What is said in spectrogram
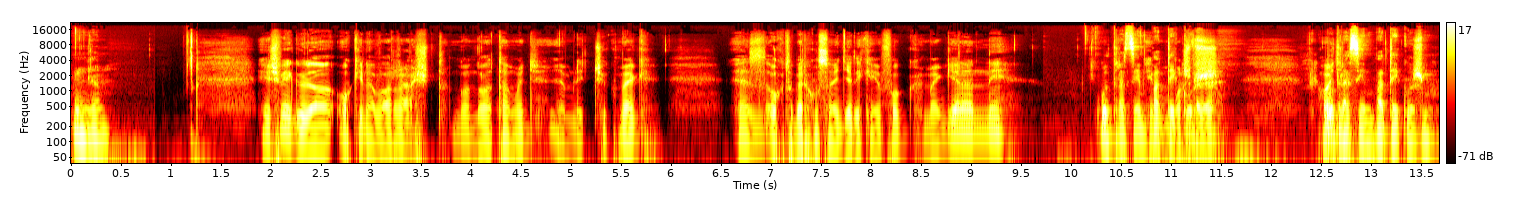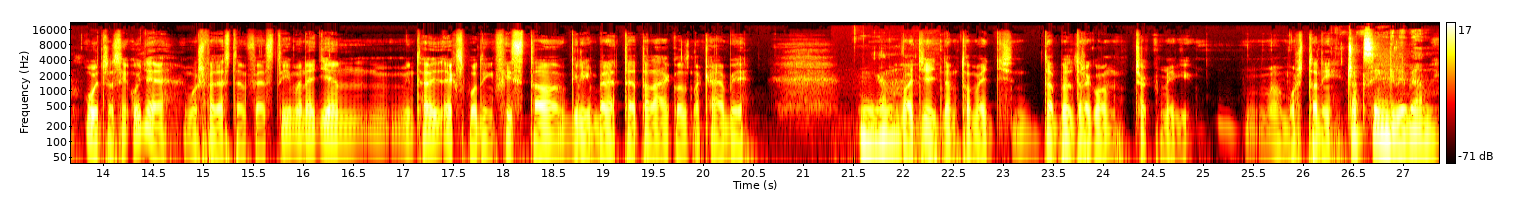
Igen. És végül a Okinawa Rush-t gondoltam, hogy említsük meg. Ez október 21-én fog megjelenni. Ultra szimpatikus. Fele... Ultra szimpatikus. Ultra szim... Ugye? Most fedeztem fel Steam-en egy ilyen, mintha egy Exploding Fist a Green Berettel találkozna kb. Igen. Vagy egy, nem tudom, egy Double Dragon, csak még a mostani... Csak szingliben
